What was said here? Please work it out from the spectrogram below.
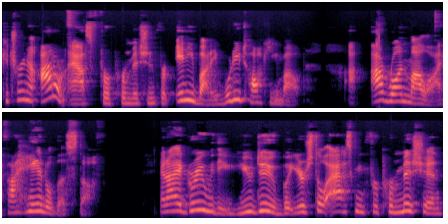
Katrina, I don't ask for permission from anybody. What are you talking about? I, I run my life, I handle this stuff. And I agree with you, you do, but you're still asking for permission.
